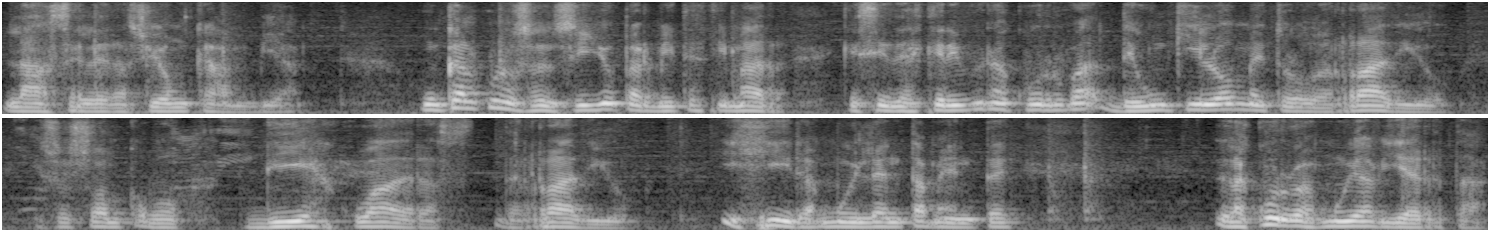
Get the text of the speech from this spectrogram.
la aceleración cambia. Un cálculo sencillo permite estimar que si describe una curva de un kilómetro de radio, eso son como 10 cuadras de radio, y gira muy lentamente, la curva es muy abierta.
